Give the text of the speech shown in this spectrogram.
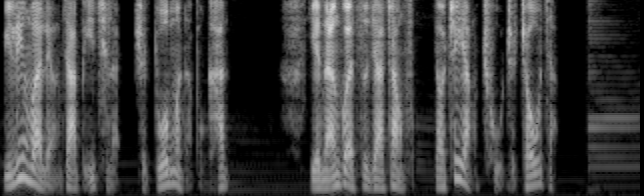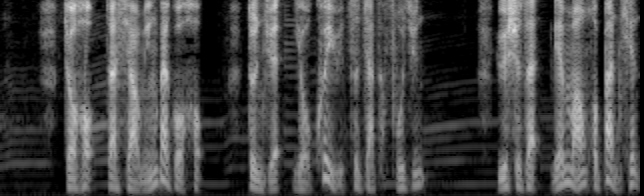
与另外两家比起来是多么的不堪，也难怪自家丈夫要这样处置周家。周后在想明白过后，顿觉有愧于自家的夫君，于是，在连忙活半天。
